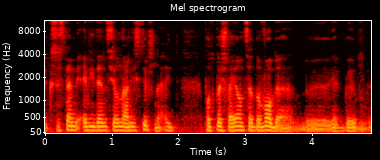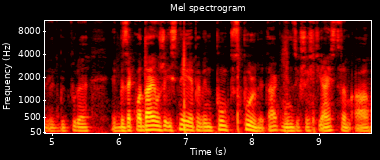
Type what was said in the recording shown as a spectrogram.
e- systemy ewidencjonalistyczne, e- podkreślające dowody, jakby, jakby, które jakby zakładają, że istnieje pewien punkt wspólny tak, między chrześcijaństwem a,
